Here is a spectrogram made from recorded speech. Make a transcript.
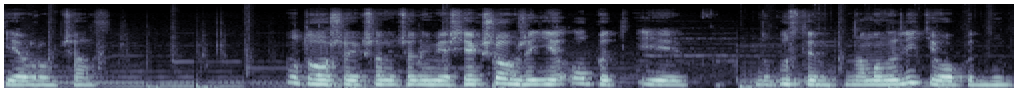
євро в час. Ну, того, що якщо нічого не вмієш. Якщо вже є опит і, допустимо, на моноліті опит був,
